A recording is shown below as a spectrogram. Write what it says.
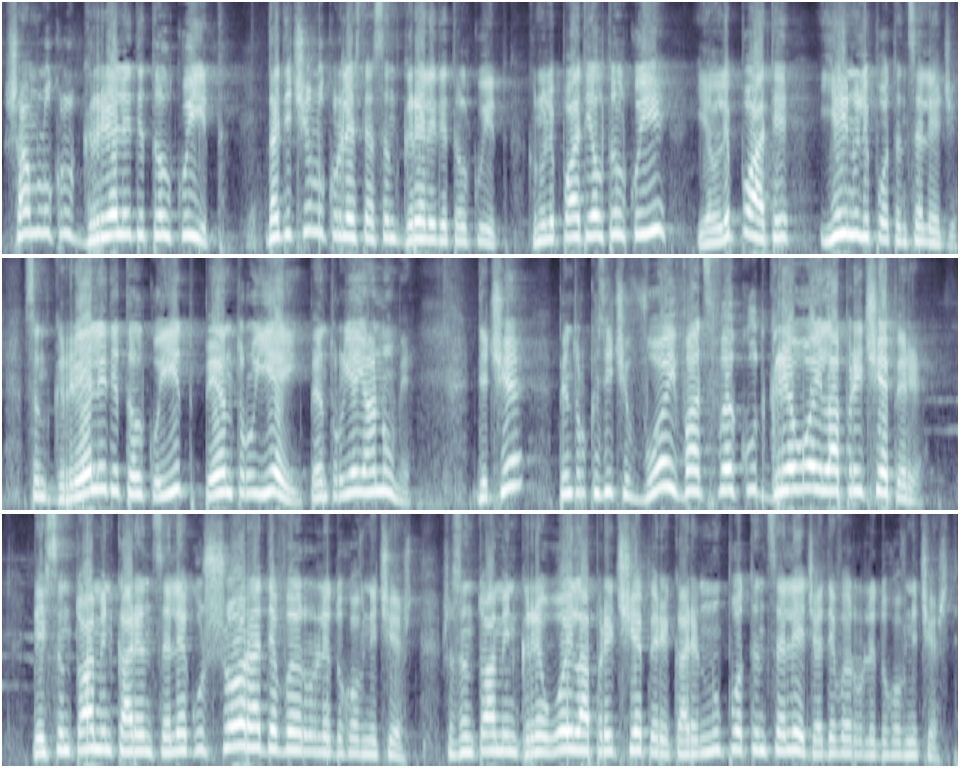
și am lucruri grele de tălcuit. Dar de ce lucrurile astea sunt grele de tălcuit? Că nu le poate el tălcui? El le poate, ei nu le pot înțelege. Sunt grele de tălcuit pentru ei, pentru ei anume. De ce? Pentru că zice, voi v-ați făcut greoi la pricepere. Deci sunt oameni care înțeleg ușor adevărurile duhovnicești și sunt oameni greoi la pricepere care nu pot înțelege adevărurile duhovnicești.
